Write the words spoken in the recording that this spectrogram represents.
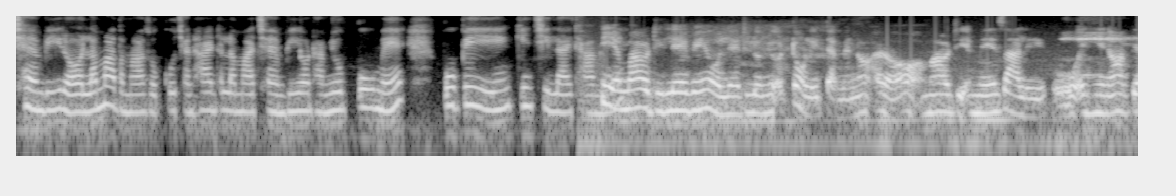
ခြံပြီးတော့လက်မသမားဆိုကိုခြံထားတဲ့လက်မခြံပြီးတော့ဒါမျိုးပူးမယ်ပူးပြီးရင်ကင်းချီလိုက်ထားမယ်ပြီးရင်အမတို့ဒီ level ကိုလည်းဒီလိုမျိုးအတွန့်လေးတက်မယ်เนาะအဲ့တော့အမတို့ဒီအမဲစာလေးကိုအရင်တော့ပြ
